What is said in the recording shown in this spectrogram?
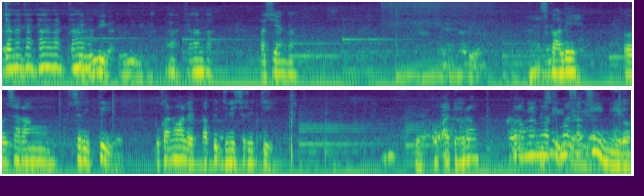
jangan jangan jangan Kang. jangan. dihuni nggak dihuni nih kan Ah, jangan Kang. Kasihan Kang. banyak sekali ya Banyak sekali eh, sarang seriti ya. Bukan walet tapi jenis seriti. Loh, kok ada orang orang yang lagi sini masak ya, sini ya?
